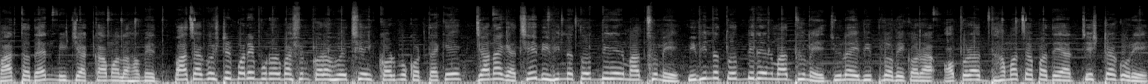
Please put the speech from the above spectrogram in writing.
বার্তা দেন মির্জা কামাল আহমেদ। পাঁচ আগস্টের পরে পুনর্বাসন করা হয়েছে এই কর্মকর্তাকে। জানা গেছে, বিভিন্ন তদবিরের মাধ্যমে, বিভিন্ন তদবিরের মাধ্যমে জুলাই বিপ্লবে করা অপরাধ ধামাচাপা দেওয়ার চেষ্টা করে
